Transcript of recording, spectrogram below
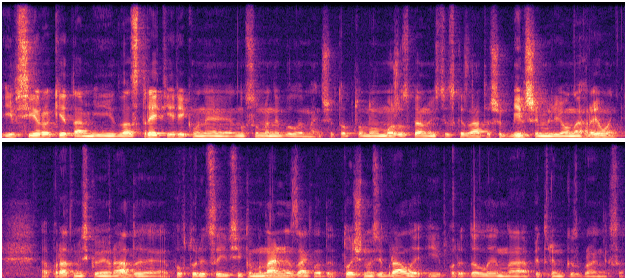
і всі роки, там, і 23-й рік вони ну, суми не були менше. Тобто, ну, можу з певністю сказати, що більше мільйона гривень апарат міської ради, повторюється, і всі комунальні заклади, точно зібрали і передали на підтримку Збройних сил.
